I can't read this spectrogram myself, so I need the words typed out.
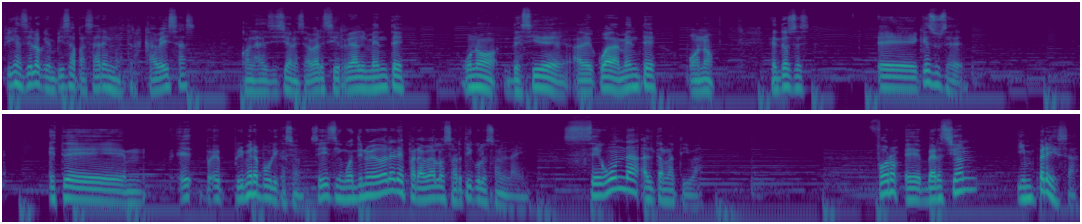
Fíjense lo que empieza a pasar en nuestras cabezas con las decisiones, a ver si realmente uno decide adecuadamente o no. Entonces, eh, ¿qué sucede? Este, eh, eh, primera publicación, ¿sí? 59 dólares para ver los artículos online. Segunda alternativa, versión impresa,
